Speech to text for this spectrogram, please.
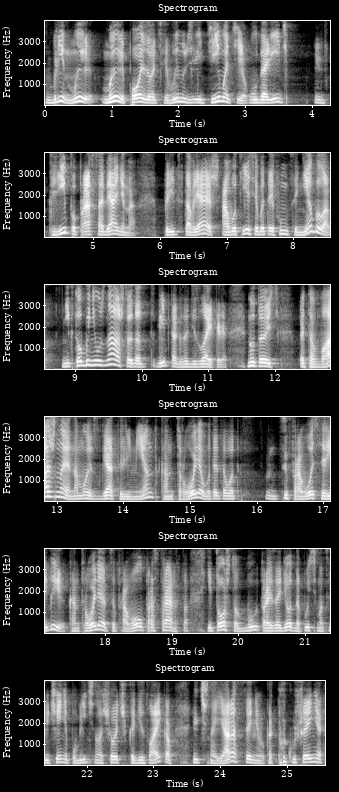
Блин, мы, мы пользователи, вынудили Тимати удалить клипа про Собянина. Представляешь? А вот если бы этой функции не было, никто бы не узнал, что этот клип так задизлайкали. Ну, то есть, это важный, на мой взгляд, элемент контроля вот это вот цифровой среды, контроля цифрового пространства. И то, что будет, произойдет, допустим, отключение публичного счетчика дизлайков, лично я расцениваю как покушение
